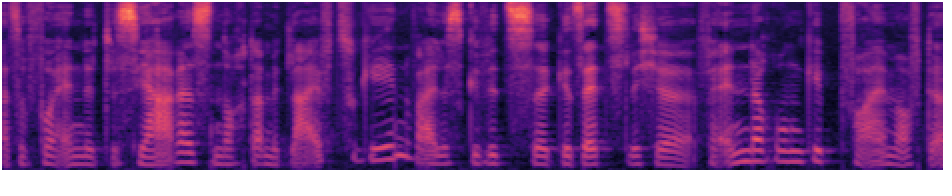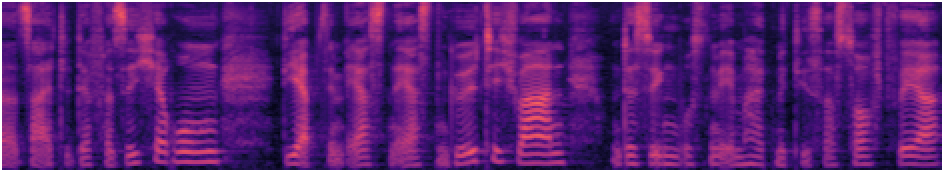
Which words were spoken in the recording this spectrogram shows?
also vor Ende des Jahres, noch damit live zu gehen, weil es gewisse gesetzliche Veränderungen gibt, vor allem auf der Seite der Versicherungen, die ab dem 1.1. gültig waren. Und deswegen mussten wir eben halt mit dieser Software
